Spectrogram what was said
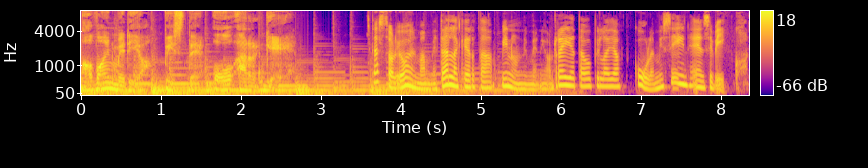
avainmedia.org. Tässä oli ohjelmamme tällä kertaa. Minun nimeni on Reija Taupila ja kuulemisiin ensi viikkoon.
